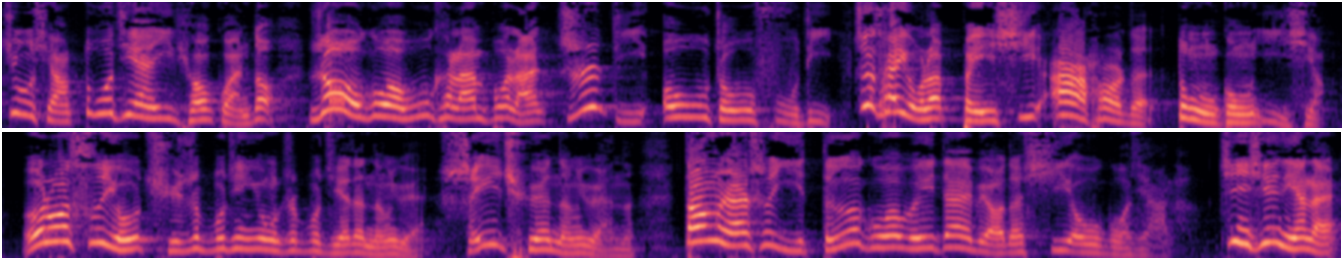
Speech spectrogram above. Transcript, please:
就想多建一条管道，绕过乌克兰、波兰，直抵欧洲腹地，这才有了北溪二号的动工意向。俄罗斯有取之不尽、用之不竭的能源，谁缺能源呢？当然是以德国为代表的西欧国家了。近些年来，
